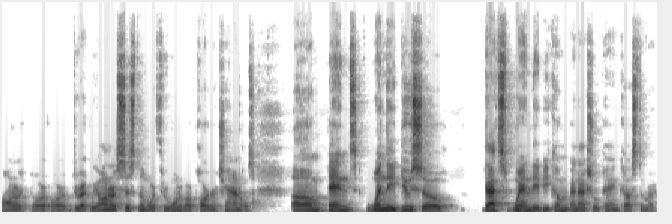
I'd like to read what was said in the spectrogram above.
on our, or, or directly on our system or through one of our partner channels. Um, and when they do so, that's when they become an actual paying customer.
